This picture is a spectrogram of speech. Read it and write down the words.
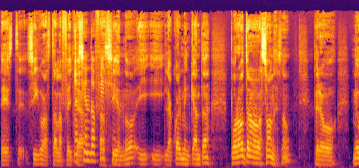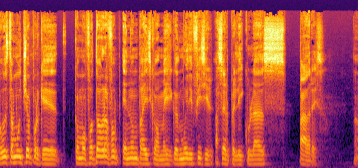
este, sigo hasta la fecha Haciendo haciendo y, y la cual me encanta por otras razones, ¿no? Pero me gusta mucho porque como fotógrafo en un país como México es muy difícil hacer películas padres, ¿no?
